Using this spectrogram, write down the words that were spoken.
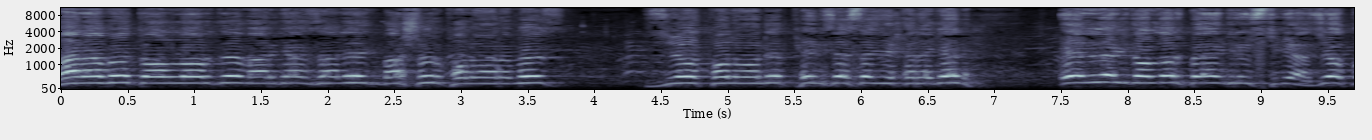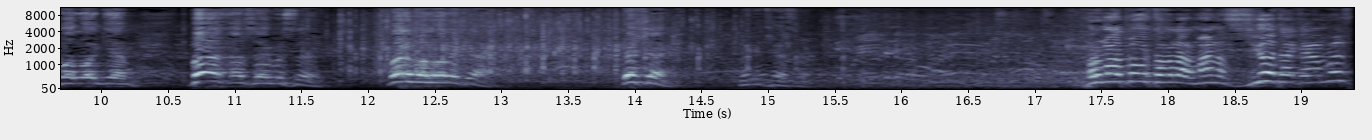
mana bu dollarni marganzalik mashhur polvonimiz ziyod polvonni pensiyasidan yiqiragan 50 dollar bankini ustiga. Ziyod polvonga ham bir qarsak bo'lsin mana polvon aka yashang. Hurmatli o'rtoqlar mana ziyod akamiz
